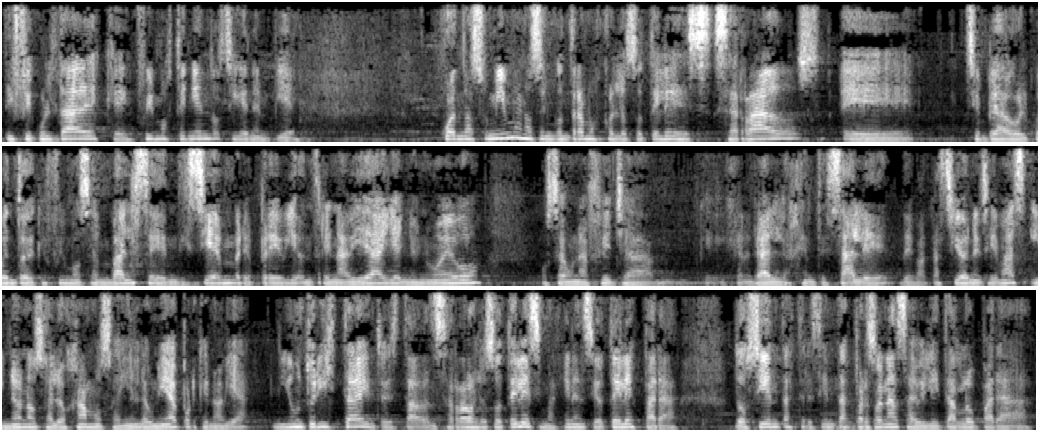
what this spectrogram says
dificultades que fuimos teniendo, siguen en pie. Cuando asumimos nos encontramos con los hoteles cerrados. Eh, siempre hago el cuento de que fuimos en Embalse en diciembre, previo entre Navidad y Año Nuevo, o sea, una fecha que en general la gente sale de vacaciones y demás, y no nos alojamos ahí en la unidad porque no había ni un turista, entonces estaban cerrados los hoteles. Imagínense hoteles para 200, 300 personas, habilitarlo para,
